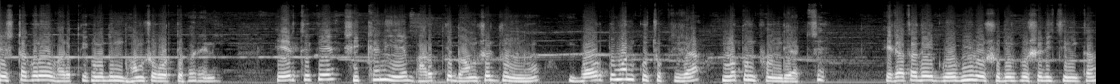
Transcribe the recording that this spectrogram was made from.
চেষ্টা করেও ভারতকে কোনোদিন ধ্বংস করতে পারেনি। এর থেকে শিক্ষা নিয়ে ভারতকে ধ্বংসের জন্য বর্তমান কুচক্রীরা নতুন ফোন দিয়াচ্ছে এটা তাদের গভীর ও সুদূরপ্রসারী চিন্তা।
